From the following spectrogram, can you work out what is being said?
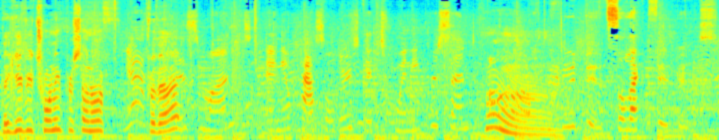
They give you 20% off Yeah, for that? This month, annual pass holders get 20% Hmm. off food boots, select food boots.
